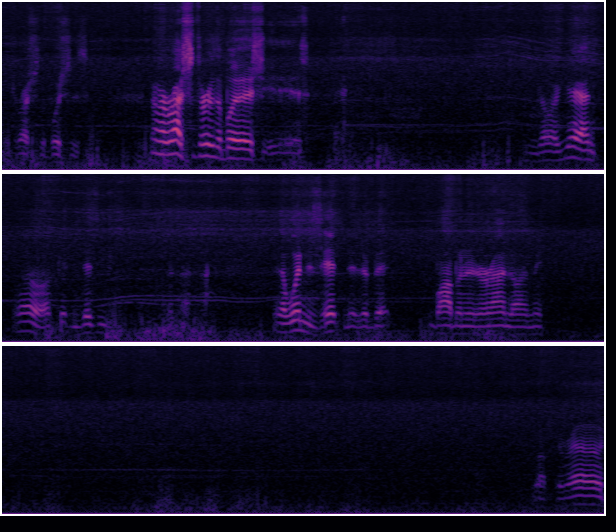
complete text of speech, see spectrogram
Let's rush the bushes. I'm gonna rush through the bushes. Go again. Whoa, I'm getting dizzy. the wind is hitting it a bit, bobbing it around on me. Go up the road.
